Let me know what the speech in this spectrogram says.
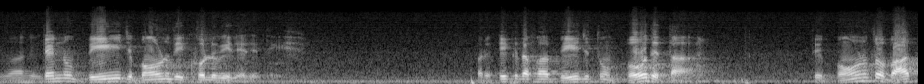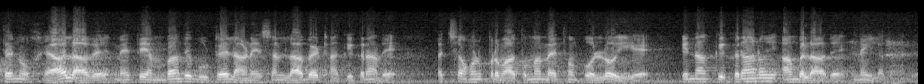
ਵਾਹਿਗੁਰੂ। ਤੈਨੂੰ ਬੀਜ ਬਾਉਣ ਦੀ ਖੁੱਲ ਵੀ ਦੇ ਦਿੱਤੀ। ਪਰ ਇੱਕ ਦਫਾ ਬੀਜ ਤੂੰ ਬੋ ਦਿੱਤਾ। ਤੇ ਬੋਣ ਤੋਂ ਬਾਅਦ ਤੈਨੂੰ ਖਿਆਲ ਆਵੇ ਮੈਂ ਤੇ ਅੰਬਾਂ ਦੇ ਬੂਟੇ ਲਾਣੇ ਸਨ ਲਾ ਬੈਠਾ ਕਿਕਰਾਂ ਦੇ। ਅੱਛਾ ਹੁਣ ਪ੍ਰਮਾਤਮਾ ਮੈਥੋਂ ਭੁੱਲ ਹੋਈ ਏ ਇਹਨਾਂ ਕਿਕਰਾਂ ਨੂੰ ਹੀ ਅੰਬ ਲਾ ਦੇ ਨਹੀਂ ਲੱਗਣਗੇ।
